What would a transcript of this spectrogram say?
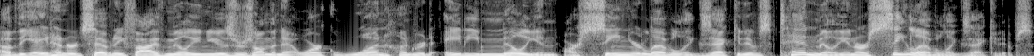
Of the 875 million users on the network, 180 million are senior level executives, 10 million are C level executives.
